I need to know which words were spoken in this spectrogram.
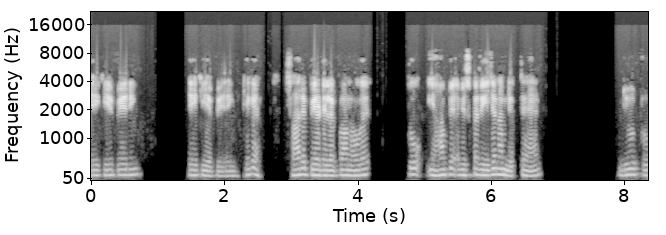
एक ये पेयरिंग एक ये पेयरिंग ठीक है? सारे पेयर्ड इलेक्ट्रॉन हो गए। तो यहाँ पे अब इसका रीजन हम लिखते हैं due to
